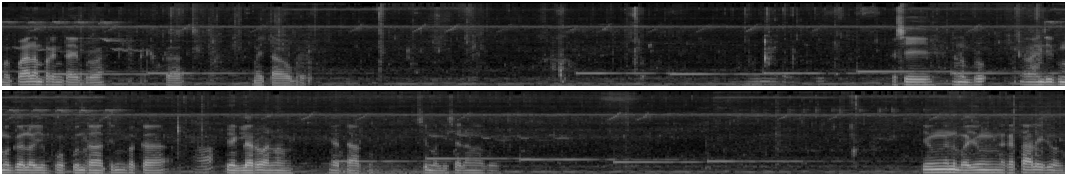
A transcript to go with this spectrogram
Magpaalam pa rin tayo bro ha. Ka may tao bro. Kasi ano bro, ah, hindi gumagalaw yung pupunta natin. Baka Ha? pinaglaruan lang yata ako. Kasi mag-isa lang ako eh. Yung ano ba, yung nakatali doon.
